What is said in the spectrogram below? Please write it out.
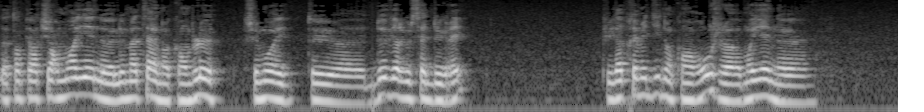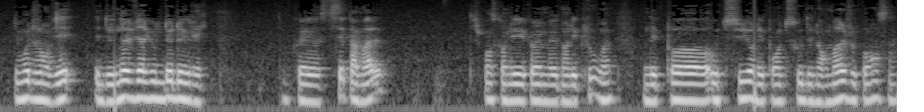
la température moyenne le matin, donc en bleu, chez moi est de 2,7 degrés. Puis l'après-midi, donc en rouge, la moyenne du mois de janvier et de 9,2 degrés. Donc euh, c'est pas mal. Je pense qu'on est quand même dans les clous. Hein. On n'est pas au-dessus, on n'est pas en dessous de normal, je pense. Hein.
